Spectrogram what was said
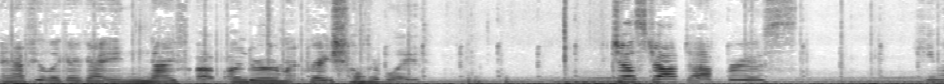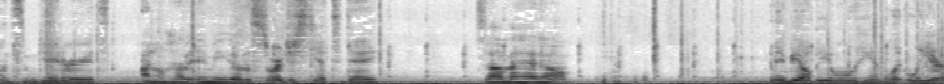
and I feel like I got a knife up under my right shoulder blade. Just dropped off Bruce. He wants some Gatorades. I don't have to go to the store just yet today. So I'm gonna head home. Maybe I'll be able to handle it later.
